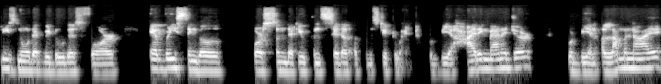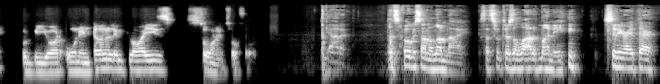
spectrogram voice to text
please know that we do this for every single person that you consider a constituent. Could be a hiring manager could be an alumni could be your own internal employees so on and so forth. Got it let's focus on alumni because that's what there's a lot of money sitting right there.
